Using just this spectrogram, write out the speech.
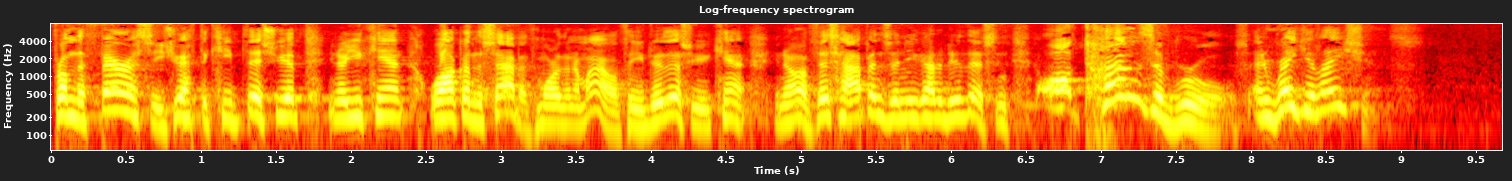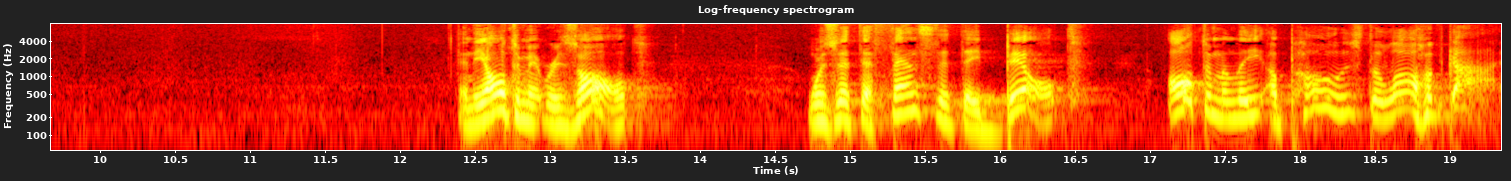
From the Pharisees, you have to keep this. You have, you know, you can't walk on the Sabbath more than a mile if you do this, or you can't, you know, if this happens, then you got to do this. And all tons of rules and regulations. And the ultimate result was that the fence that they built ultimately opposed the law of God.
